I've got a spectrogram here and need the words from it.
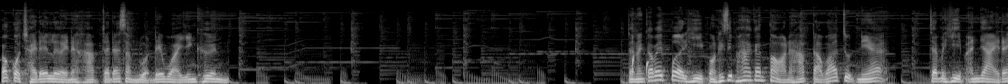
ก็กดใช้ได้เลยนะครับจะได้สำรวจได้ไวยิ่งขึ้นจากนั้นก็ไปเปิดหีบกล่องที่ 15 กันต่อนะครับ แต่ว่าจุดนี้ จะเป็นหีบอันใหญ่ได้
